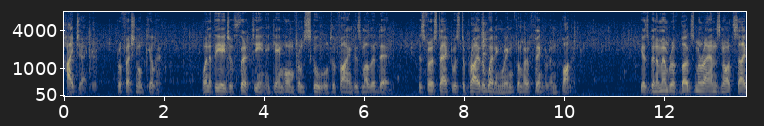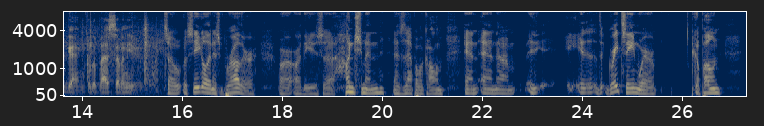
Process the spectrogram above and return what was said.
hijacker, professional killer. When at the age of 13, he came home from school to find his mother dead. His first act was to pry the wedding ring from her finger and pawn it. He has been a member of Bugs Moran's North Side Gang for the past seven years. So uh, Segal and his brother are, are these uh, hunchmen, as Zappa would call them, and and um, i- i- the great scene where Capone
